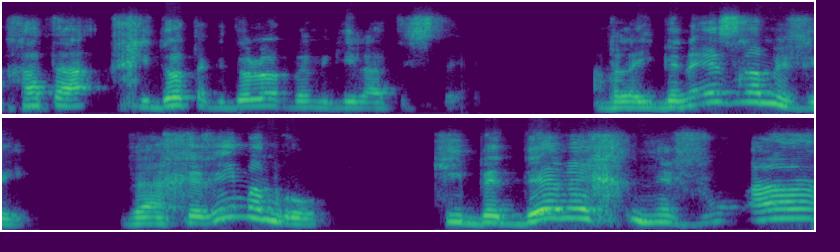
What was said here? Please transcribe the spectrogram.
אחת החידות הגדולות במגילת אסתר. אבל האבן עזרא מביא, ואחרים אמרו, כי בדרך נבואה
